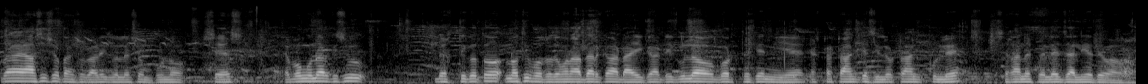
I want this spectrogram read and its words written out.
প্রায় আশি শতাংশ গাড়ি জ্বলে সম্পূর্ণ শেষ এবং ওনার কিছু ব্যক্তিগত নথিপত্র যেমন আধার কার্ড, আই কার্ড এগুলো ঘর থেকে নিয়ে একটা ট্রাঙ্কে ছিল, ট্রাঙ্ক খুলে সেখানে ফেলে জ্বালিয়ে দেওয়া হয়।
